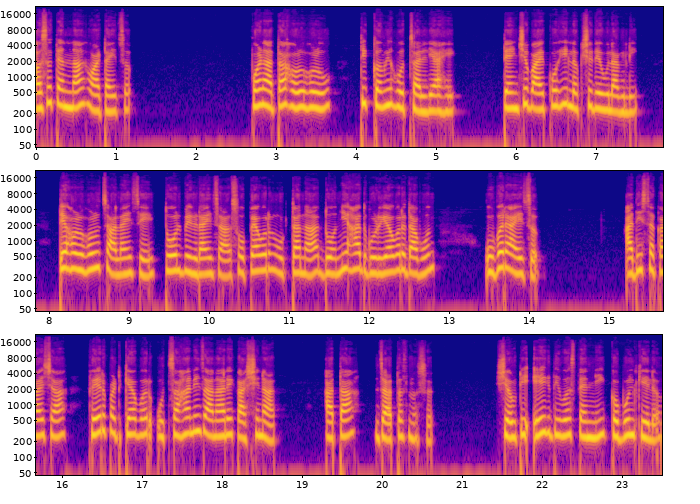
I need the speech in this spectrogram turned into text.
असं त्यांना वाटायचं. पण आता हळूहळू ती कमी होत चालली आहे. त्यांची बायकोही लक्ष देऊ लागली. ते हळूहळू चालायचे तोल बिघडायचा सोप्यावरून उठताना दोन्ही हात गुडघ्यावर दाबून उभं राहायचं. आधी सकाळच्या फेरपटक्यावर उत्साहाने जाणारे काशीनाथ आता जातच नसत. शेवटी एक दिवस त्यांनी कबूल केलं.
